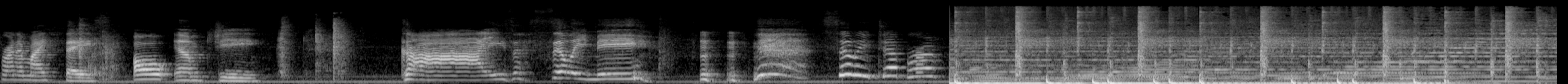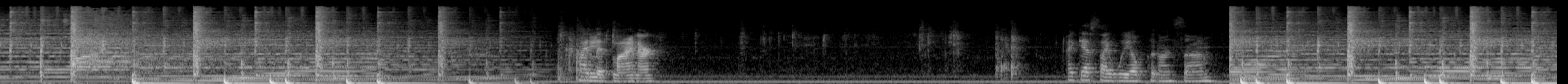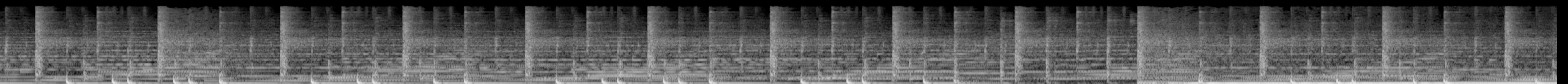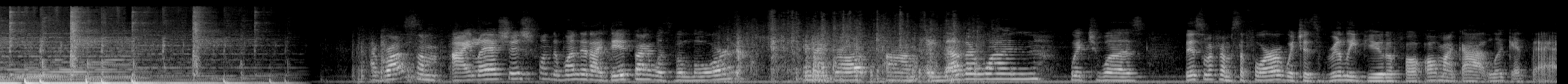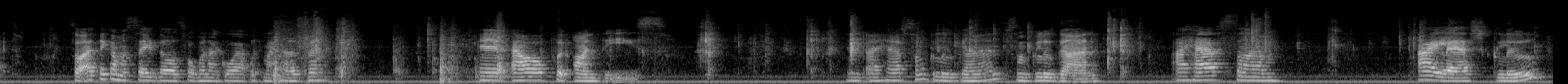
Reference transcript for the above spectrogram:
Front of my face. OMG. Guys, silly me. silly Deborah. My lip liner. I guess I will put on some. I brought some eyelashes. One, the one that I did buy was velour. And I brought um, another one, which was this one from Sephora, which is really beautiful. Oh my God, look at that. So I think I'm gonna save those for when I go out with my husband. And I'll put on these. And I have some glue gun, some glue gun. I have some eyelash glue.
